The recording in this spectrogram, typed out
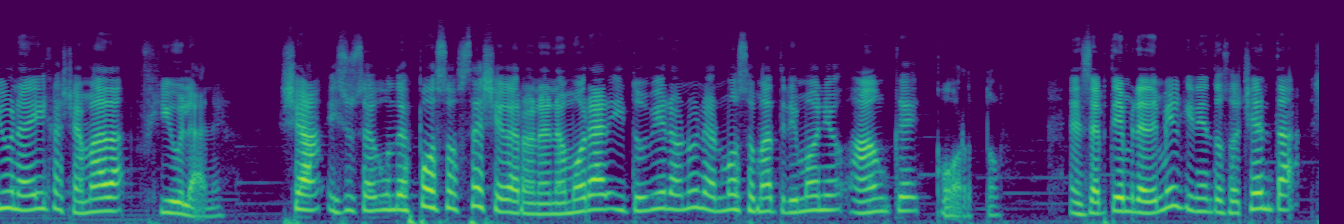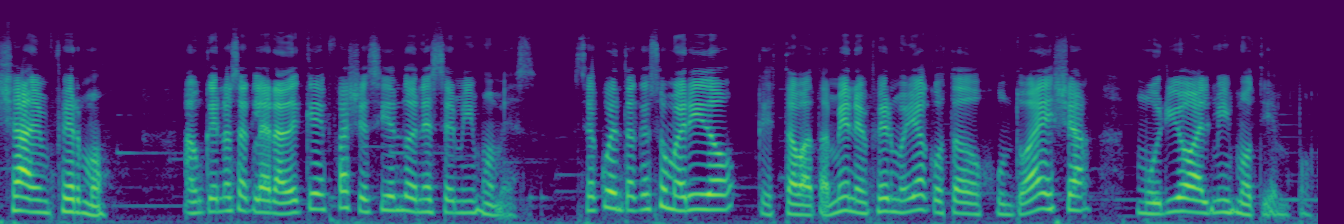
y una hija llamada Fiulane. Ya y su segundo esposo se llegaron a enamorar y tuvieron un hermoso matrimonio, aunque corto. En septiembre de 1580 ya enfermó aunque no se aclara de qué, falleciendo en ese mismo mes. Se cuenta que su marido, que estaba también enfermo y acostado junto a ella, murió al mismo tiempo.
